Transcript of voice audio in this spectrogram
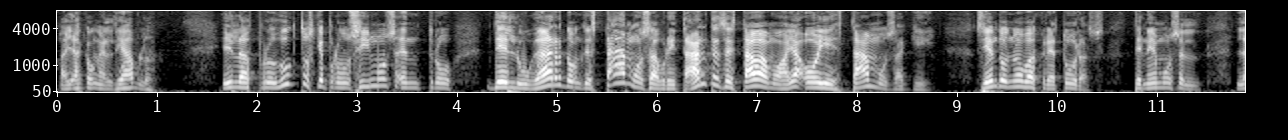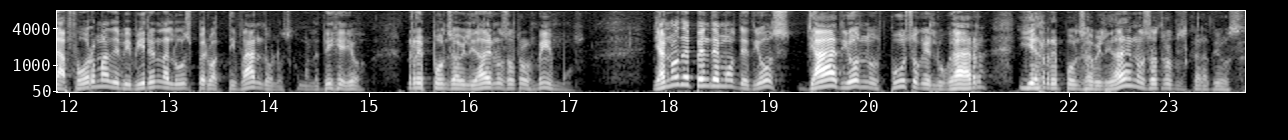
allá con el diablo. y los productos que producimos dentro del lugar donde estamos ahorita. Antes estábamos allá, hoy estamos aquí, siendo nuevas criaturas. Tenemos la forma de vivir en la luz, pero activándonos, como les dije yo, responsabilidad de nosotros mismos. Ya no dependemos de Dios, ya Dios nos puso en el lugar y es responsabilidad de nosotros buscar a Dios.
